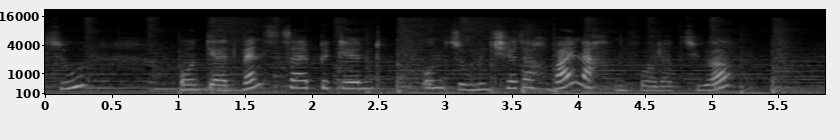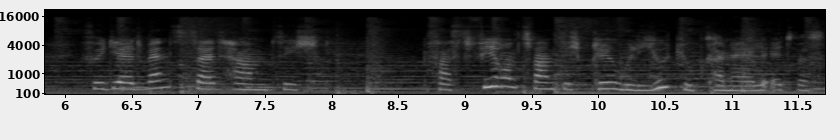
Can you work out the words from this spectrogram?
zu und die Adventszeit beginnt und somit steht auch Weihnachten vor der Tür. Für die Adventszeit haben sich fast 24 Playmobil YouTube-Kanäle etwas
